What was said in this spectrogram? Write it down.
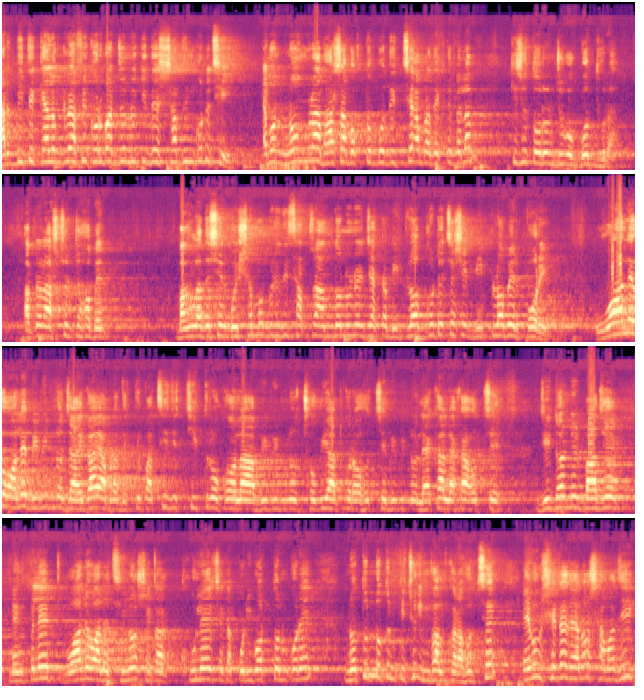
আরবিতে ক্যালোগ্রাফি করবার জন্য কি দেশ স্বাধীন করেছি? এমন নোংরা ভাষা বক্তব্য দিচ্ছে, আমরা দেখতে পেলাম কিছু তরুণ যুবক বন্ধুরা। আপনারা আশ্চর্য হবেন, বাংলাদেশের বৈষম্য বিরোধী ছাত্র আন্দোলনের যে একটা বিপ্লব ঘটেছে, সেই বিপ্লবের পরে ওয়ালে ওয়ালে বিভিন্ন জায়গায় আমরা দেখতে পাচ্ছি যে চিত্রকলা, বিভিন্ন ছবি আর্ট করা হচ্ছে, বিভিন্ন লেখা লেখা হচ্ছে। যে ধরনের বাজে প্লেট ওয়ালে ওয়ালে ছিল, সেটা খুলে, সেটা পরিবর্তন করে নতুন নতুন কিছু ইনভলভ করা হচ্ছে এবং সেটা যেন সামাজিক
